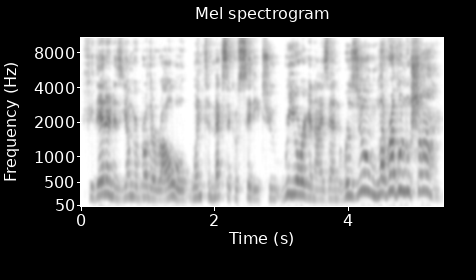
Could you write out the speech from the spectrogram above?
Fidel and his younger brother Raul went to Mexico City to reorganize and resume la revolution.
